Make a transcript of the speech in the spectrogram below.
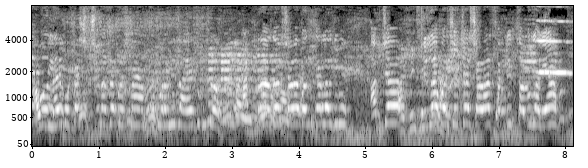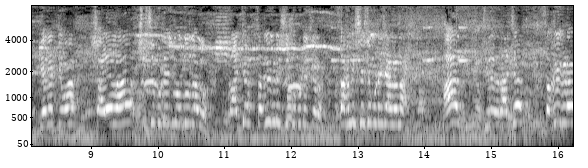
अहो लय मोठा शिक्षणाचा प्रश्न आहे. आमच्या पोरांनी जायचं कुठं अठरा हजार शाळा बंद करायला तुम्ही. आमच्या जिल्हा परिषदच्या शाळा चांगली चालू झाल्या. गेल्या तेव्हा शाळेला शिशुफुटेज मंजूर झालं. राज्यात सगळीकडे शिशुफुटेज केलं. चांगली शिशुफुटेज आलं ना. आज राज्यात सगळीकडे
